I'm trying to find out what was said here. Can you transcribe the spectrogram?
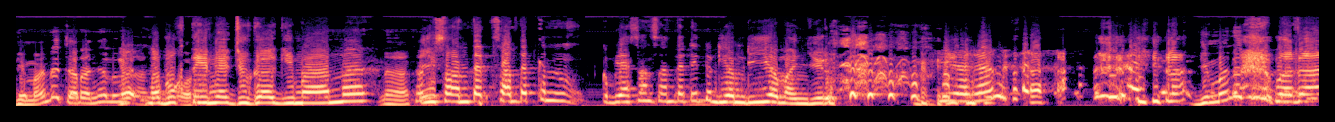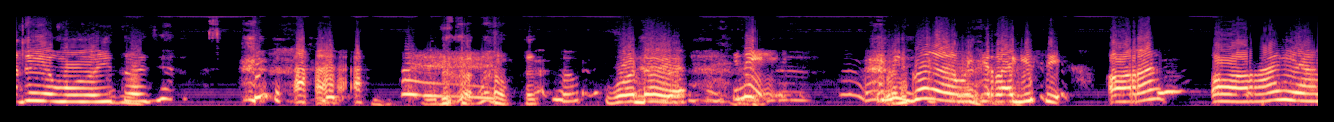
gimana caranya lu Nggak nangkep ngebuktiinnya juga gimana? Nah kan Ini santet santet kan kebiasaan santet itu diam-diam anjir. Iya kan? Iya. gimana Mana ada yang mau itu aja. Bodoh ya. Ini ini gue nggak mikir lagi sih. Orang orang yang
